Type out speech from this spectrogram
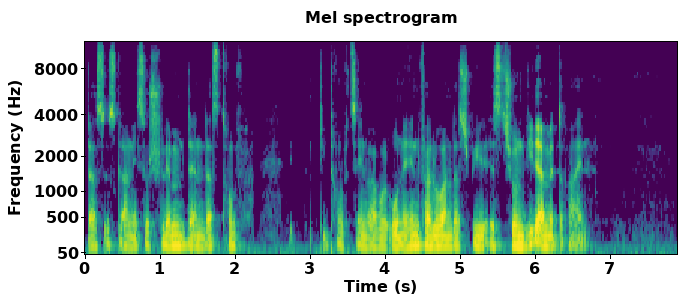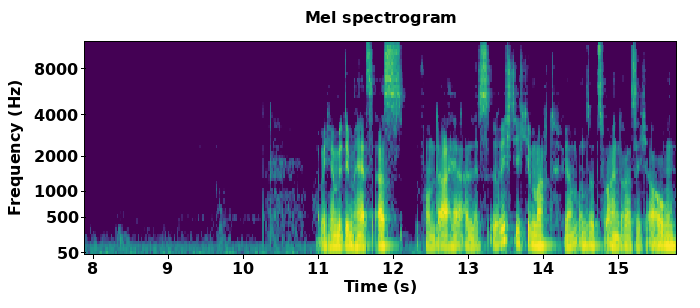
das ist gar nicht so schlimm, denn das Trumpf die Trumpf 10 war wohl ohnehin verloren, das Spiel ist schon wieder mit rein. Habe ich ja mit dem Herz Ass von daher alles richtig gemacht. Wir haben unsere 32 Augen.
